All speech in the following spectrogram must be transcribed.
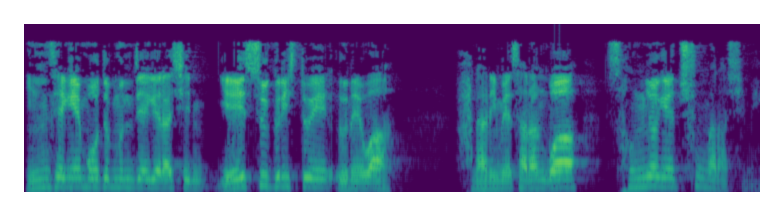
인생의 모든 문제 해결하신 예수 그리스도의 은혜와 하나님의 사랑과 성령의 충만하심이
